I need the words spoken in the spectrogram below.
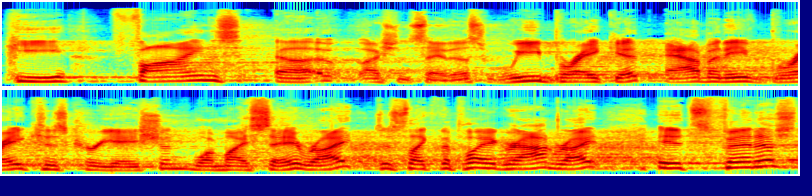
he finds, uh, I shouldn't say this, we break it. Adam and Eve break his creation, one might say, right? Just like the playground, right? It's finished.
